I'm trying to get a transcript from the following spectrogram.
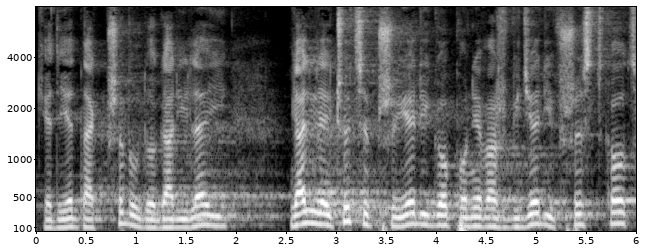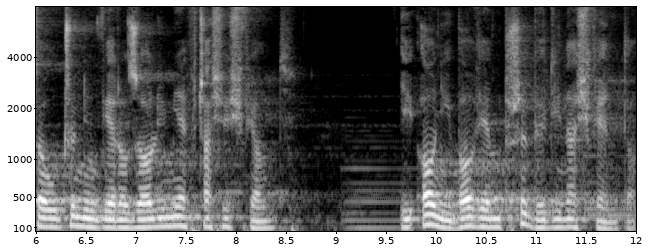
Kiedy jednak przybył do Galilei, Galilejczycy przyjęli go, ponieważ widzieli wszystko, co uczynił w Jerozolimie w czasie świąt. I oni bowiem przybyli na święto.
